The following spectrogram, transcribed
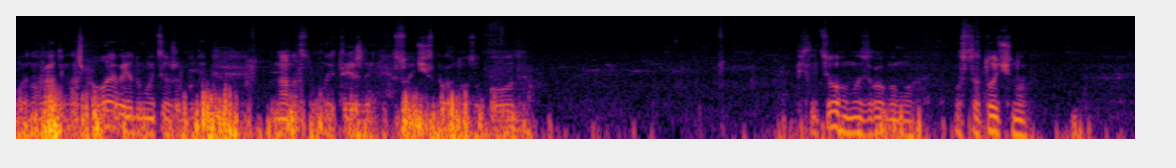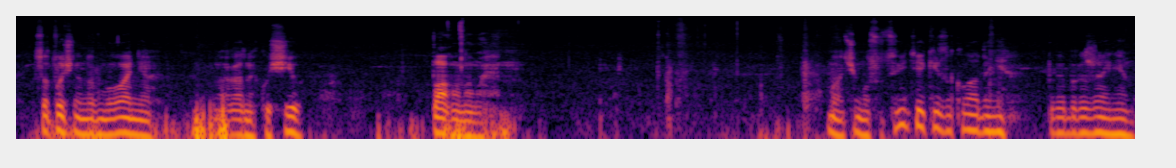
виноградник наш полевий, я думаю, це вже буде на наступний тиждень, судячи з прогнозу погоди. Після цього ми зробимо остаточну, остаточне нормування виноградних кущів пагонами. Бачимо суцвіття, які закладені преображенням.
